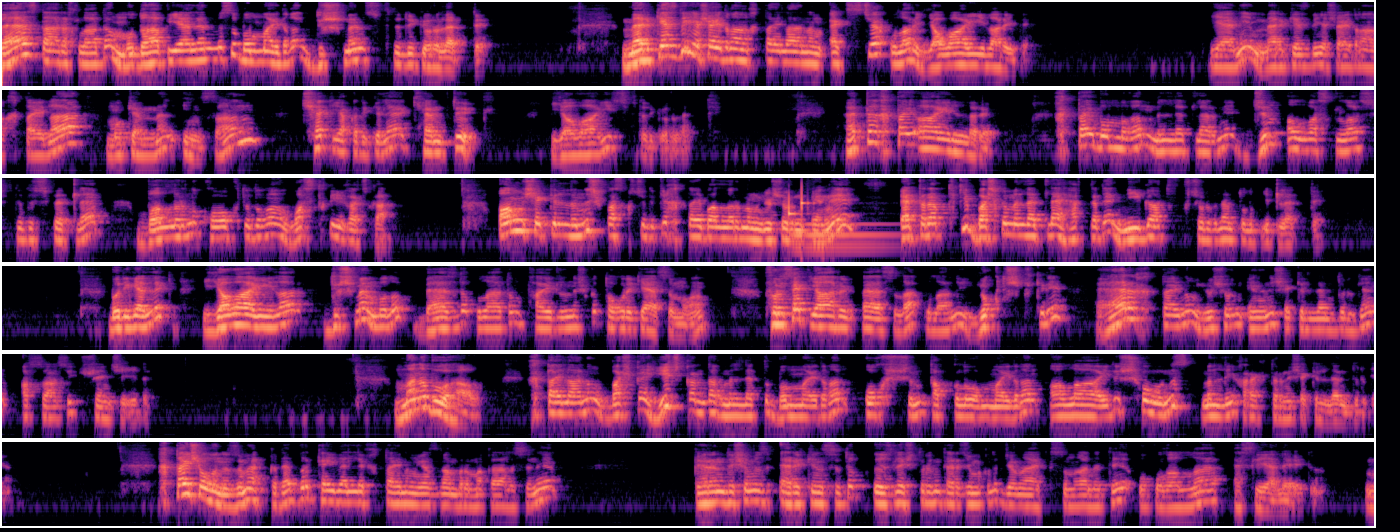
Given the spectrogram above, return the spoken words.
ba'zi tarixlarda mudofaalanmasi bo'lmaydigan dushman sifatida ko'riladi markazda yashaydigan xitoylarning aksicha ular yavoiylar edi ya'ni markazda yashaydigan xitoylar mukammal inson chet yoqidagilar kamtuk yovvoyi sifatida ko'riladi hatto xitoy oilalari xitoy bo'lmagan millatlarni jin alvastilar sifatida sifatlab bolalarini qo'rqitadigan vosita qiyg'achqa ong shakllanish bosqichidagi xitoy bolalarining yoshirinini atrofdagi boshqa millatlar haqida negativ uchur bilan to'lib yetiladi bu deganlik yovvoyilar dushman bo'lib ba'zida ulardan foydalanishga to'g'ri kelsimi fursat yoribasilar ularni yo'qotish fikri har xitoyning yoshirin engini shakllantirgan asosiy tushuncha edi mana bu hol xitoylarning boshqa hech qanday millatda bo'lmaydigan o'xshashini topqili bo'lmaydigan alohida shovinist milliy xarakterini shakllantirgan xitoy shovinizmi haqida bir tayvanlik xitoyning yozgan bir maqolasini Qarindişimiz Erkin Sıdıq özləşdirmə tərcümə qılıb cəmiyyət sunğanıdı oxuğanlar əsliyələydi.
